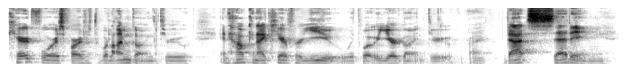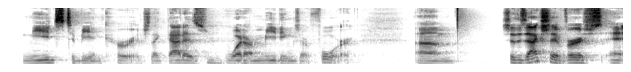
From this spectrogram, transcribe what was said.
cared for as far as with what I'm going through, and how can I care for you with what you're going through? Right. that setting needs to be encouraged. Like that is Mm-hmm. what our meetings are for. Um, so there's actually a verse in,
